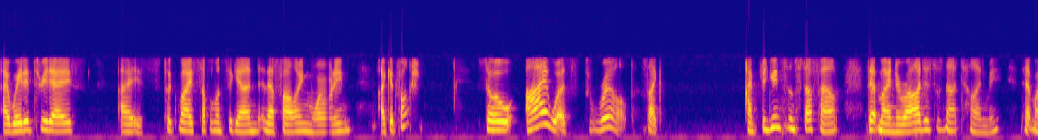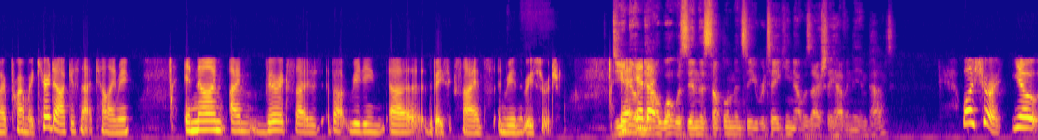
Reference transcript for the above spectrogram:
I waited three days. I took my supplements again, and that following morning, I could function. So I was thrilled. It's like I'm figuring some stuff out that my neurologist is not telling me, that my primary care doc is not telling me, and now I'm I'm very excited about reading uh, the basic science and reading the research. Do you know and now I, what was in the supplements that you were taking that was actually having the impact? Well, sure. You know,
